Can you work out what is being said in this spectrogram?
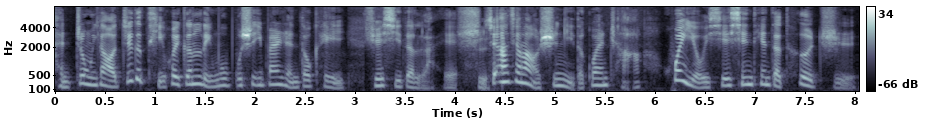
很重要。这个体会跟领悟不是一般人都可以学习的来。是，所以阿江老师，你的观察会有一些先天的特质。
